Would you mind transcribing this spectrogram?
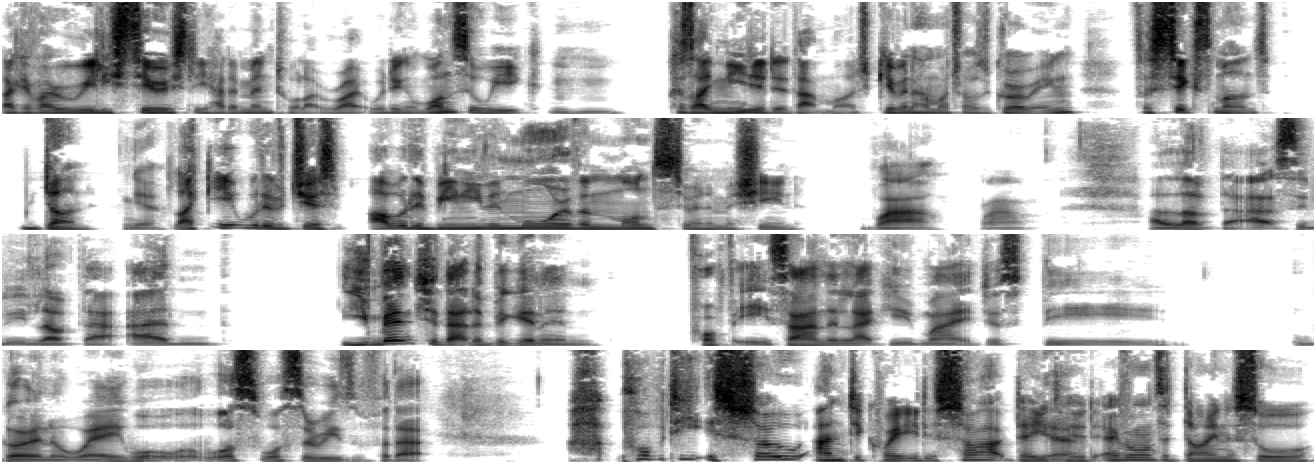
Like if I really seriously had a mentor, like, right, we're doing it once a week mm-hmm. because I needed it that much, given how much I was growing for six months, done. Yeah. Like it would have just, I would have been even more of a monster in a machine. Wow. Wow. I love that. Absolutely love that. And you mentioned at the beginning, property sounding like you might just be going away. What- what's, what's the reason for that? Property is so antiquated. It's so outdated. Everyone's a dinosaur.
